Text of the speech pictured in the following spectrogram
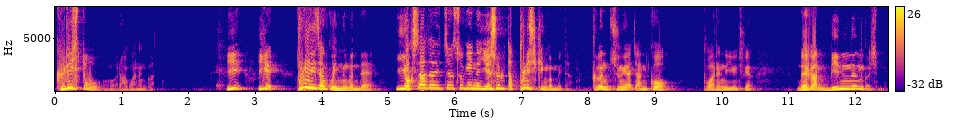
그리스도라고 하는 것. 이 이게 분리되지 않고 있는 건데 이 역사 속에 있는 예수를 딱 분리시킨 겁니다. 그건 중요하지 않고 부활했는 이유 중요 내가 믿는 것입니다.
